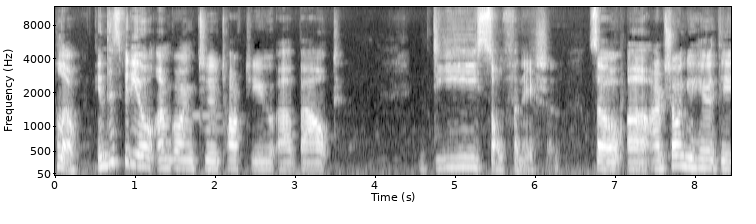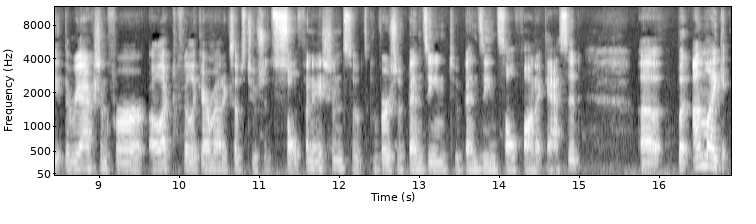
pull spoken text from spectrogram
Hello. In this video, I'm going to talk to you about desulfonation. So uh, I'm showing you here the, the reaction for electrophilic aromatic substitution sulfonation. So it's conversion of benzene to benzene sulfonic acid. Uh, but unlike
